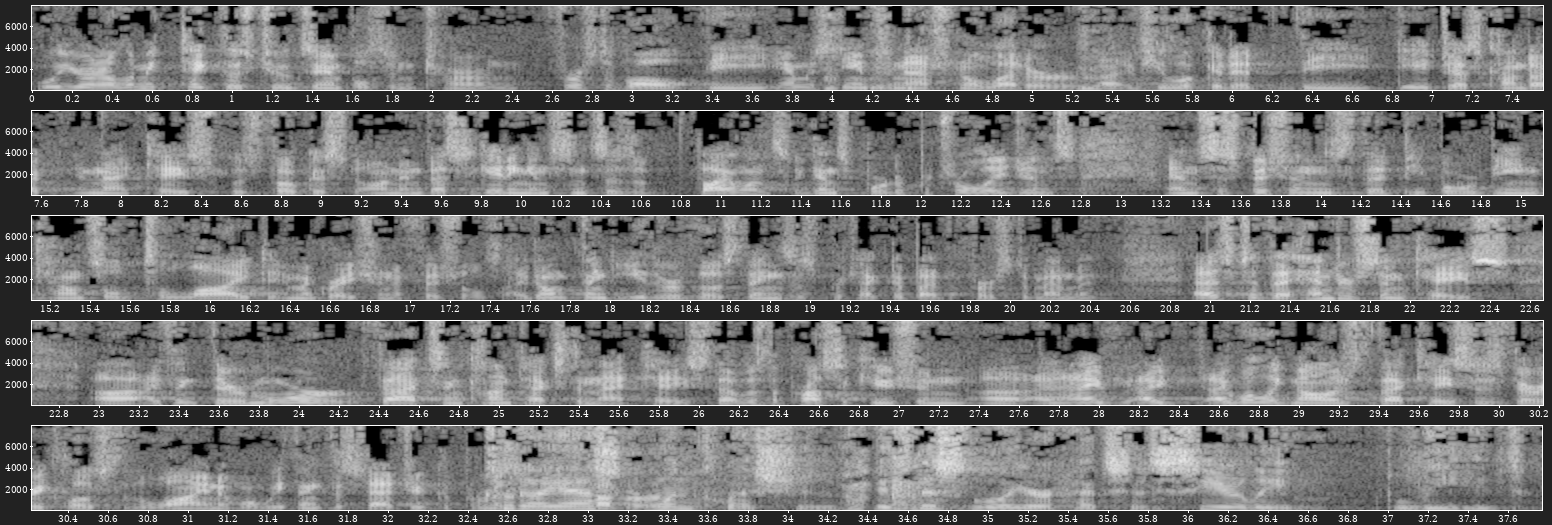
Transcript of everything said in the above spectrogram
Well, Your Honor, let me take those two examples in turn. First of all, the Amnesty International letter, uh, if you look at it, the DHS conduct in that case was focused on investigating instances of violence against Border Patrol agents and suspicions that people were being counseled to lie to immigration officials. I don't think either of those things is protected by the First Amendment. As to the Henderson case, uh, I think there are more facts and context in that case. That was the prosecution, uh, and I, I, I, will acknowledge that that case is very close to the line of what we think the statute could permit. Could I ask cover. one question? if this lawyer had sincerely believed,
